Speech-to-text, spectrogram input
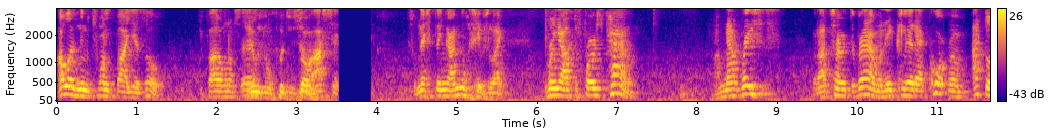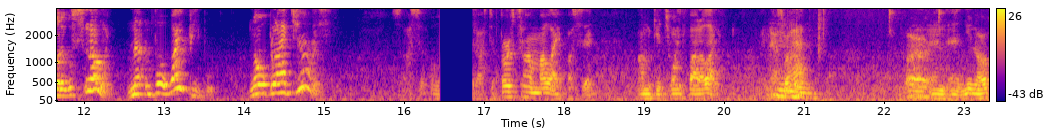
I wasn't even 25 years old. You follow what I'm saying? They was gonna put you So somewhere. I said, so next thing I knew, they was like, bring out the first panel. I'm not racist. But I turned around when they cleared that courtroom, I thought it was snowing. Nothing but white people. No black jurors. So I said, oh, that's the first time in my life I said, I'm gonna get 25 to life. And that's what mm. happened. And, and you know,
